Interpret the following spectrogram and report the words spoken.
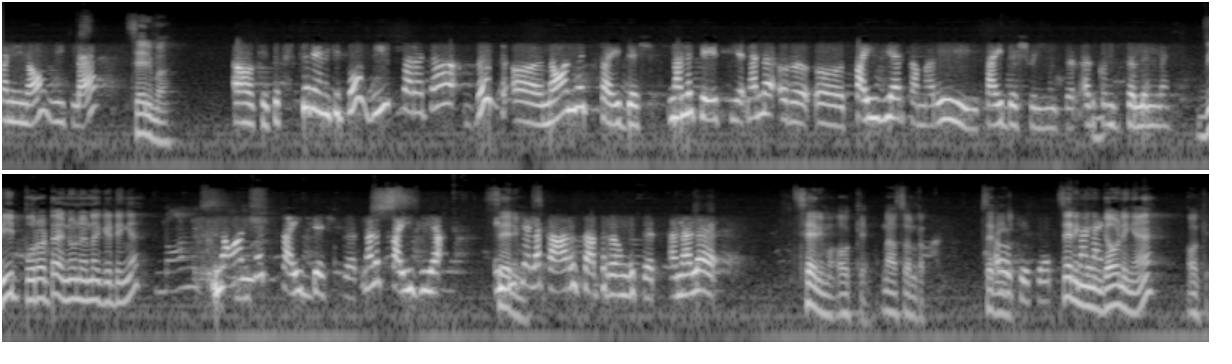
பண்ணினோம் வீட்ல. சரிம்மா. ஓகே சார் சார் எனக்கு இப்போ wheat parotta with non veg side dish நல்ல டேஸ்டியா நல்ல ஒரு ஸ்பைசியா இருக்க மாதிரி சைட் டிஷ் வேணும் சார் அது கொஞ்சம் சொல்லுங்களேன். வீட் பரோட்டா இன்னொன்று என்ன கேட்டிங்க? நான்வெஜ் சைட் டிஷ் சார் நல்ல ஸ்பைசியா. வீட்ல எல்லாம் காரம் சாப்பிடுறவங்க சார் அதனால சரிம்மா ஓகே நான் சொல்கிறேன் சரிங்க. சரிங்க நீங்கள் கவனிங்க. ஓகே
